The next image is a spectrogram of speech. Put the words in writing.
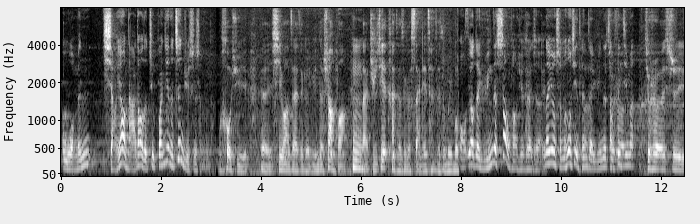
我们想要拿到的最关键的证据是什么呢？我们后续呃希望在这个云的上方，嗯，来直接探测这个闪电产生的微波。哦，要在云的上方去探测，那用什么东西能在云的上？飞机吗？就说是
